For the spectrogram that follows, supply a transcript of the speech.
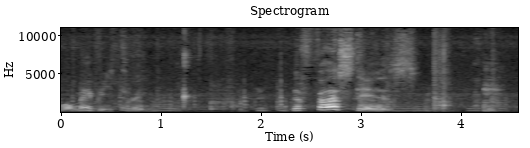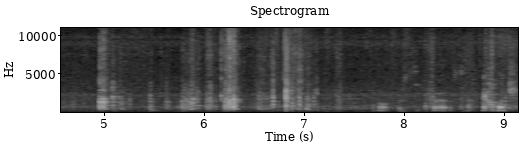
Well, maybe three. The first is what was the first? I can't.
